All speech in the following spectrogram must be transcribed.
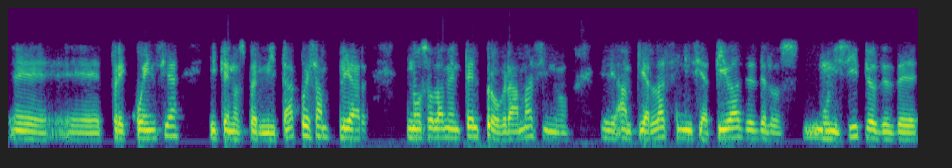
eh, eh, frecuencia y que nos permita pues ampliar no solamente el programa, sino eh, ampliar las iniciativas desde los municipios, desde eh,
